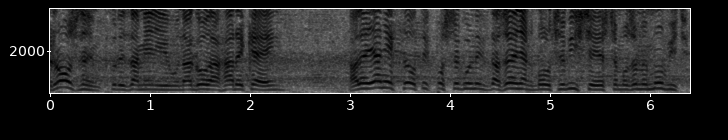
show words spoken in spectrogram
rożnym, który zamienił na gola Harry Kane. Ale ja nie chcę o tych poszczególnych zdarzeniach, bo oczywiście jeszcze możemy mówić,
